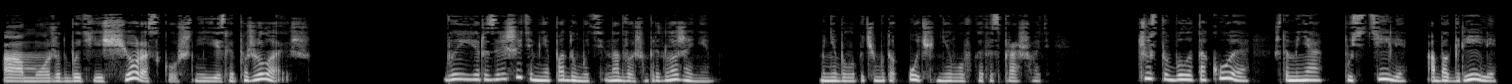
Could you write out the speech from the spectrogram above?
«А может быть, еще роскошнее, если пожелаешь?» Вы разрешите мне подумать над вашим предложением? Мне было почему-то очень неловко это спрашивать. Чувство было такое, что меня пустили, обогрели,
